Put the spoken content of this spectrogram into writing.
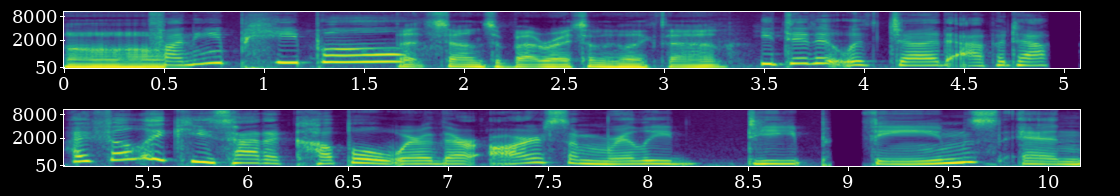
oh Funny people. that sounds about right something like that He did it with Judd Apatow. I felt like he's had a couple where there are some really deep themes and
